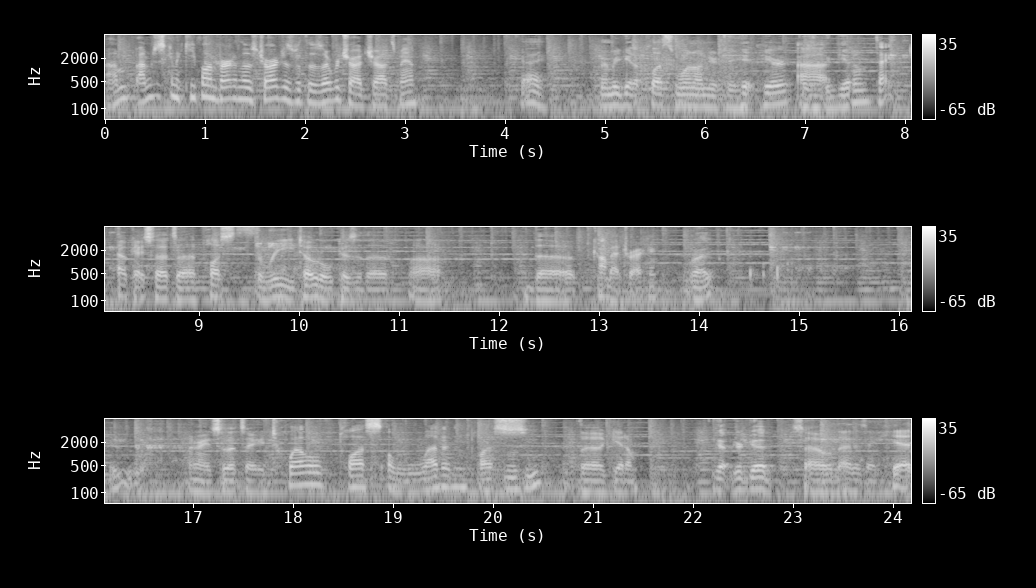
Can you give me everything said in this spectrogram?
I'm I'm just going to keep on burning those charges with those overcharge shots, man. Okay. Remember, you get a plus one on your to hit here because you get them. That- okay, so that's a plus three total because of the uh, the combat tracking. Right. All right, so that's a 12 plus 11 plus the get 'em. Yep, you're good. So that is a hit.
